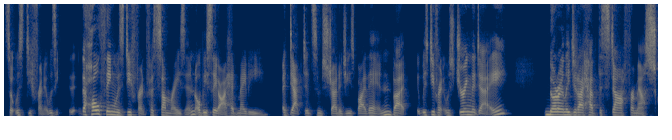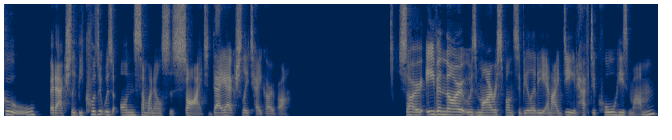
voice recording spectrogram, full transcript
So it was different. It was the whole thing was different for some reason. Obviously, I had maybe adapted some strategies by then, but it was different. It was during the day. Not only did I have the staff from our school, but actually because it was on someone else's site, they actually take over. So even though it was my responsibility and I did have to call his mum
